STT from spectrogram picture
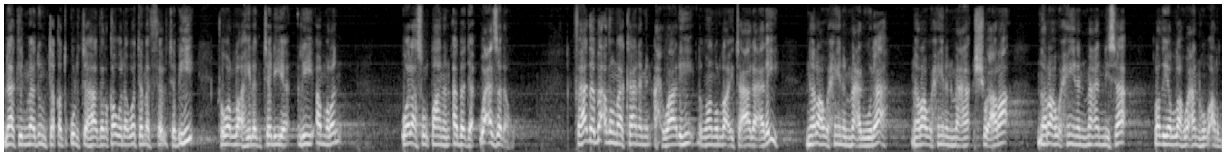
لكن ما دمت قد قلت هذا القول وتمثلت به فوالله لن تلي لي أمرا ولا سلطانا أبدا وعزله. فهذا بعض ما كان من أحواله رضوان الله تعالى عليه نراه حينا مع الولاة نراه حينا مع الشعراء نراه حينا مع النساء رضي الله عنه وأرضاه.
